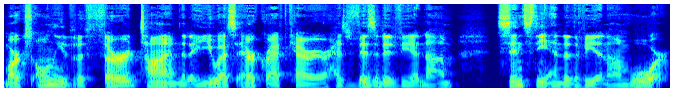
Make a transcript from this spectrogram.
marks only the third time that a U.S. aircraft carrier has visited Vietnam since the end of the Vietnam War.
